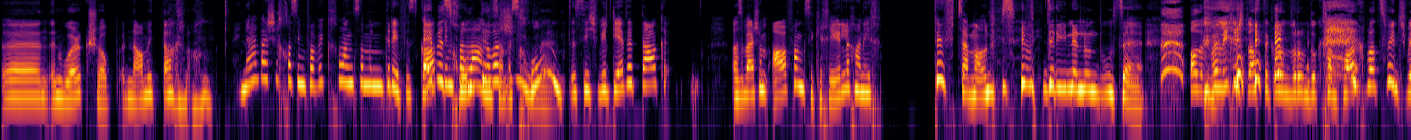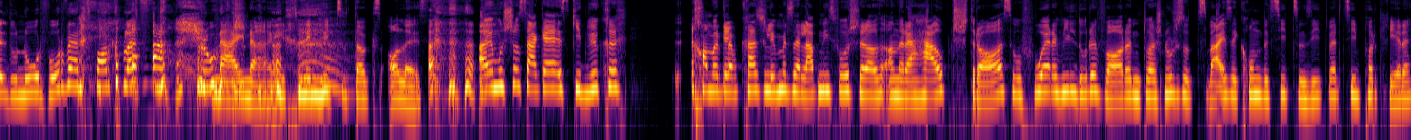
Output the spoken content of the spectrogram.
äh, einen Workshop, einen Nachmittag lang. Nein, weißt, du, ich habe es im Fall wirklich langsam im Griff. Es geht Eben, es kommt ja langsam. es wahrscheinlich. kommt. Es ist, wird jeden Tag... Also weißt du, am Anfang, sage ich ehrlich, habe ich 15 Mal müssen wieder rein und raus. Oder vielleicht ist das der Grund, warum du keinen Parkplatz findest, weil du nur Vorwärtsparkplätze brauchst. Nein, nein, ich nehme heutzutage alles. Aber ich muss schon sagen, es gibt wirklich... ich kann mir glaube kein schlimmeres Erlebnis vorstellen als an einer Hauptstraße, wo vorher viel durchfahren und du hast nur so zwei Sekunden Zeit zum Seitwärts parkieren.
